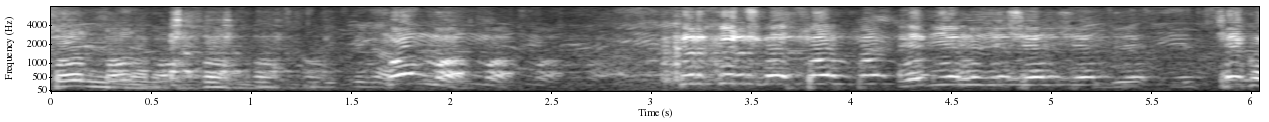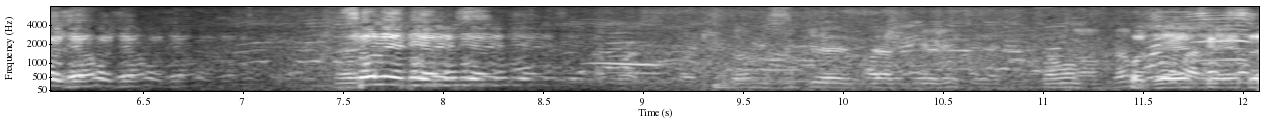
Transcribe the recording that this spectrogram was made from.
Son numara. Son mu? 43 ve son hediyemiz için çek hocam. Son hediyemiz. Tamam. Hocaya çıksın.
